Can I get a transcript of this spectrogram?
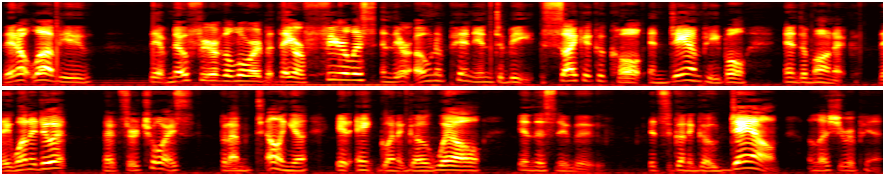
They don't love you, they have no fear of the Lord, but they are fearless in their own opinion to be psychic, occult, and damn people and demonic. They want to do it, that's their choice. But I'm telling you, it ain't going to go well in this new move. It's going to go down unless you repent.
